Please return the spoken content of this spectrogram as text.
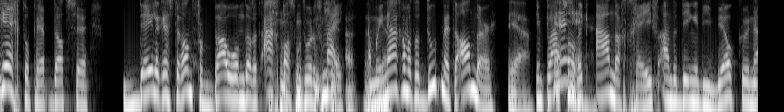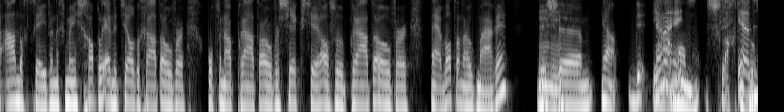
recht op heb dat ze de hele restaurant verbouwen omdat het aangepast moet worden voor mij. Ja, Dan moet je ja. nagaan wat dat doet met de ander. Ja. In plaats van dat ik aandacht geef aan de dingen die wel kunnen aandacht geven aan de gemeenschappelijke. En hetzelfde gaat over of we nou praten over seks, als we praten over nou ja, wat dan ook maar. Hè? Dus Mhm. ehm, ja, de, ja, Ja, man, het- Ja, dus,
